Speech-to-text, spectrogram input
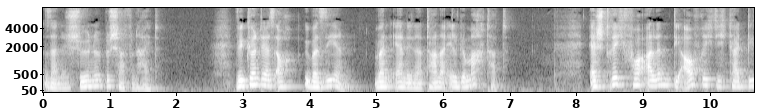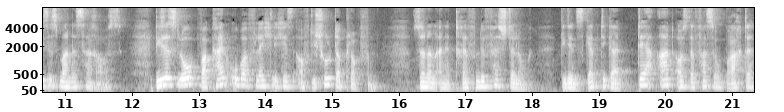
seine schöne Beschaffenheit. Wie könnte er es auch übersehen, wenn er den Nathanael gemacht hat? Er strich vor allem die Aufrichtigkeit dieses Mannes heraus. Dieses Lob war kein oberflächliches auf die Schulter klopfen, sondern eine treffende Feststellung, die den Skeptiker derart aus der Fassung brachte,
